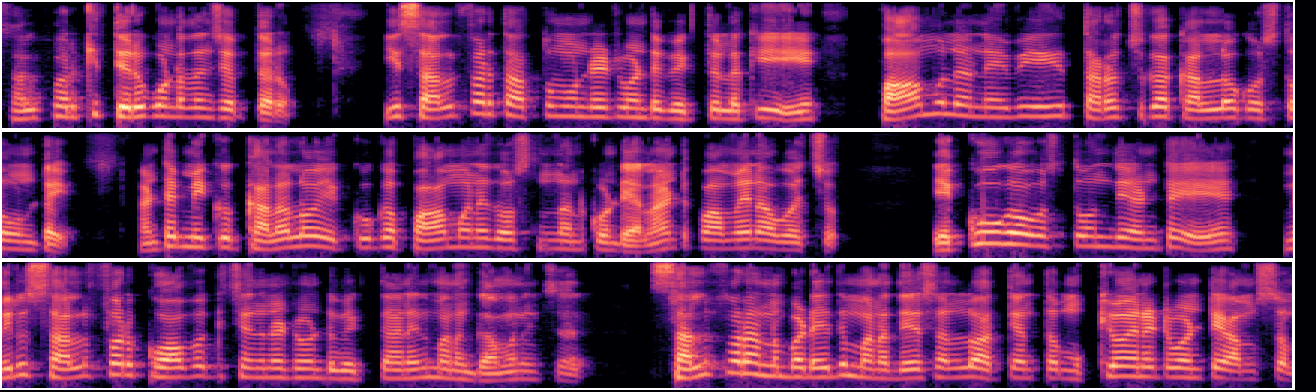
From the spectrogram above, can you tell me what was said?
సల్ఫర్‌కి తిరుగుండదని చెప్తారు. ఈ సల్ఫర్ తత్వం ఉండేటువంటి వ్యక్తులకి పాములనేవి తరచుగా కల్లోకొస్తూ ఉంటాయి. అంటే మీకు కలలో ఎక్కువగా పాము అనేది వస్తుందనుకోండి. ఎలాంటి పామైనా అవ్వచ్చు. ఎక్కువగా వస్తుంది అంటే మీరు సల్ఫర్ కోవకి చెందినటువంటి వ్యక్తి అనేది మనం గమనించాలి. సల్ఫర్ అనబడేది మన దేశంలో అత్యంత ముఖ్యమైనటువంటి అంశం.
